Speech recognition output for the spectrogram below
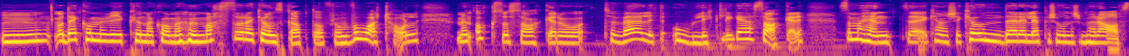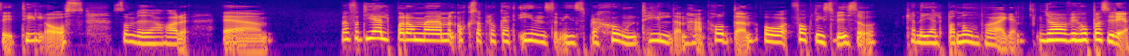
Mm, och där kommer vi kunna komma med massor av kunskap då från vårt håll. Men också saker och tyvärr lite olyckliga saker som har hänt eh, kanske kunder eller personer som hör av sig till oss som vi har eh, men fått hjälpa dem med men också plockat in som inspiration till den här podden. Och förhoppningsvis så kan det hjälpa någon på vägen? Ja, vi hoppas ju det.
